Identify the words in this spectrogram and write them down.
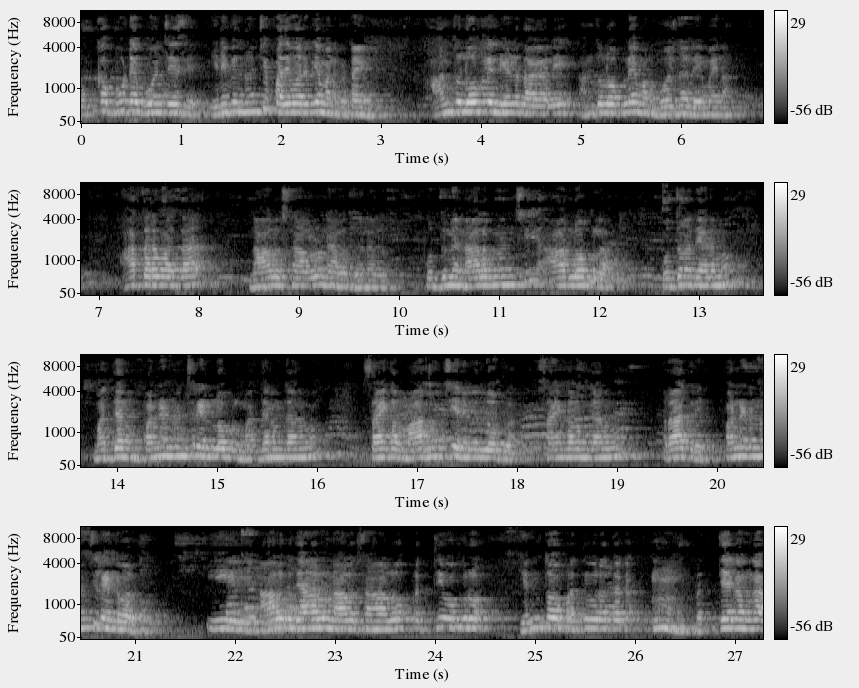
ఒక్క పూటే భోజనం చేసి ఎనిమిది నుంచి పది వరకే మనకు టైం. అందులోపలే నీళ్ళు తాగాలి అందులోపలే మన భోజనాలు ఏమైనా. ఆ తర్వాత నాలుగు స్నానాలు నాలుగు ధ్యానాలు. పొద్దున్నే నాలుగు నుంచి ఆరు లోపల పొద్దున ధ్యానము మధ్యాహ్నం పన్నెండు నుంచి రెండు లోపల మధ్యాహ్నం ధ్యానము సాయంకాలం ఆరు నుంచి ఎనిమిది లోపల సాయంకాలం ధ్యానము రాత్రి పన్నెండు నుంచి రెండు వరకు. ఈ నాలుగు ధ్యానాలు నాలుగు స్నానాలు ప్రతి ఒక్కరూ ఎంతో ప్రతివ్రత ప్రత్యేకంగా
